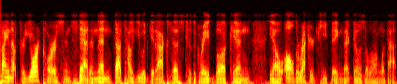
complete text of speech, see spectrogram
sign up for your course instead, and then that's how you would get access to the grade book and you know all the record keeping that goes along with that.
